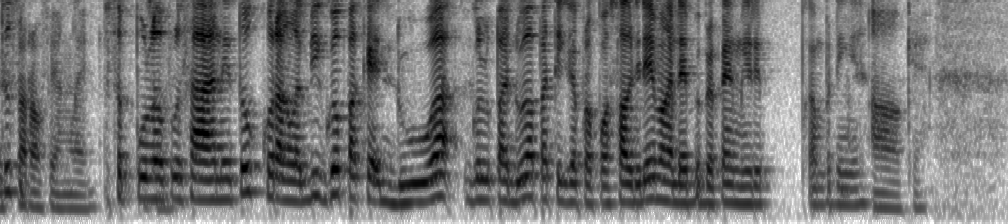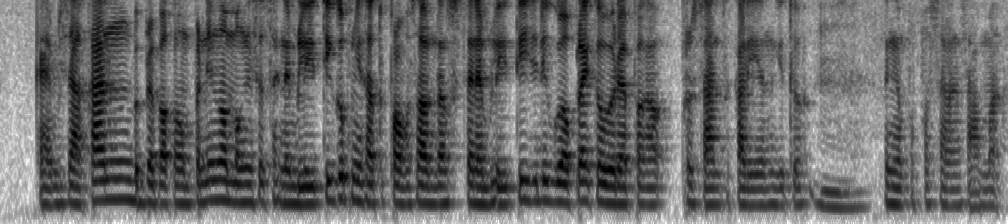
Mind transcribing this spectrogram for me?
itu of yang lain. 10 perusahaan itu kurang lebih gue pakai dua gue lupa dua apa tiga proposal jadi emang ada beberapa yang mirip company-nya Oh, oke. kayak misalkan beberapa company ngomongin sustainability gue punya satu proposal tentang sustainability jadi gue apply ke beberapa perusahaan sekalian gitu Hmm. dengan proposal yang sama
